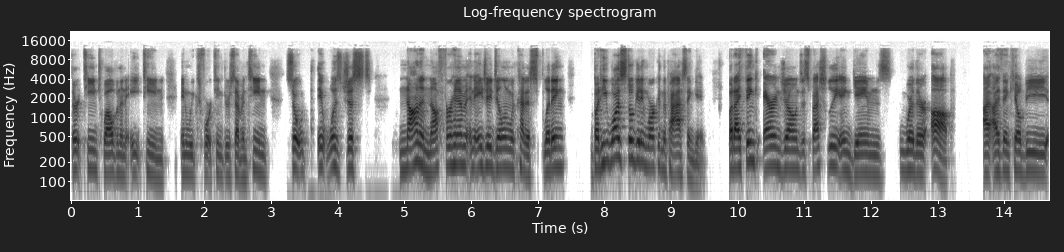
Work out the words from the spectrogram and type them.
13, 12, and then 18 in weeks 14 through 17. So it was just not enough for him. And AJ Dillon was kind of splitting, but he was still getting work in the passing game. But I think Aaron Jones, especially in games where they're up, I, I think he'll be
